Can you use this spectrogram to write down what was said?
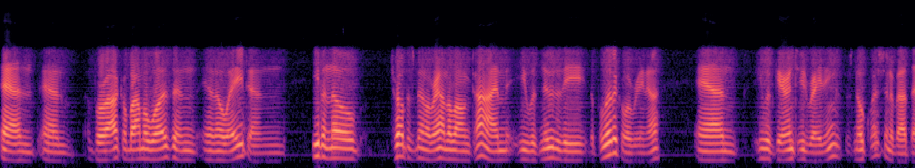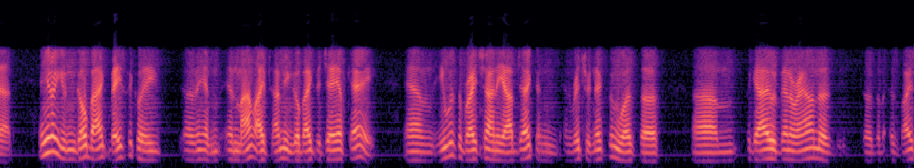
and and Barack Obama was in in '08, and even though Trump has been around a long time, he was new to the the political arena, and he was guaranteed ratings. There's no question about that. And you know, you can go back basically uh, in in my lifetime. You can go back to JFK, and he was the bright shiny object, and and Richard Nixon was the um, the guy who'd been around as, as vice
